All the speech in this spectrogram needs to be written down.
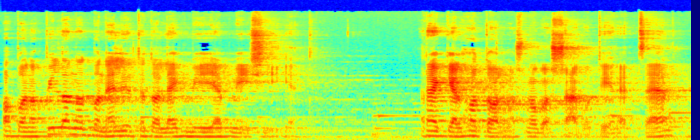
Abban a pillanatban elérted a legmélyebb mélységet. Reggel hatalmas magasságot érhetsz el,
